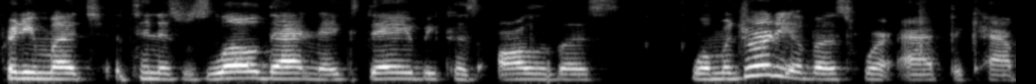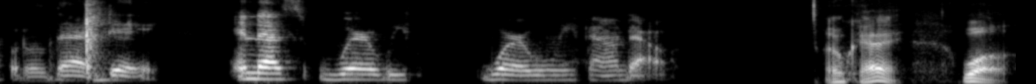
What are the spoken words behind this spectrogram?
Pretty much attendance was low that next day because all of us, well, majority of us were at the Capitol that day. And that's where we were when we found out. Okay. Well,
